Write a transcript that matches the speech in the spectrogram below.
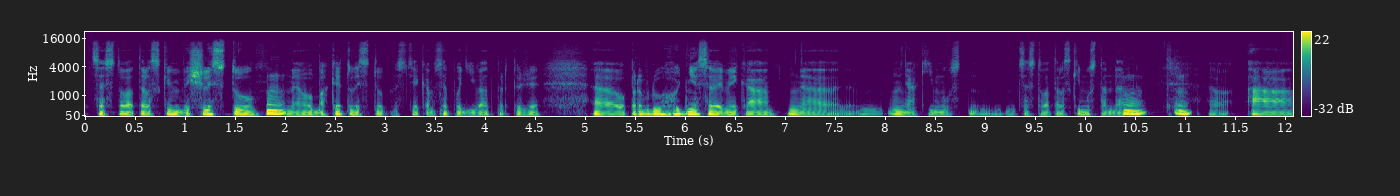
cestovatelským vyšlistu hmm. nebo bucket listu, prostě kam se podívat, protože eh, opravdu hodně se vymyká eh, nějakému cestovatelskému standardu. Hmm. Hmm. A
